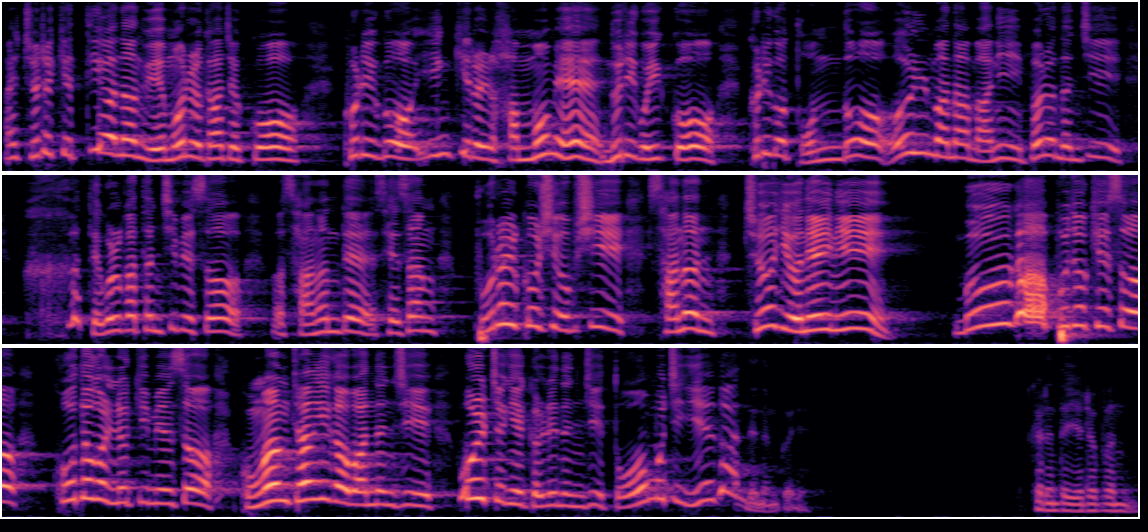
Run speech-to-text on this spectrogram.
아니 저렇게 뛰어난 외모를 가졌고 그리고 인기를 한 몸에 누리고 있고 그리고 돈도 얼마나 많이 벌었는지 그 대골 같은 집에서 사는데 세상 부를 것이 없이 사는 저 연예인이 뭐가 부족해서 고독을 느끼면서 공황장애가 왔는지 우울증에 걸리는지 도무지 이해가 안 되는 거예요. 그런데 여러분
